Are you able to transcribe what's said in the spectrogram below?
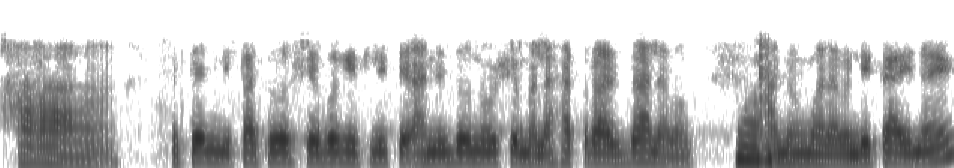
हा त्यांनी पाच वर्ष बघितली ते आणि दोन वर्ष मला हा त्रास झाला मग. आणि मग मला म्हणले काय नाही.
